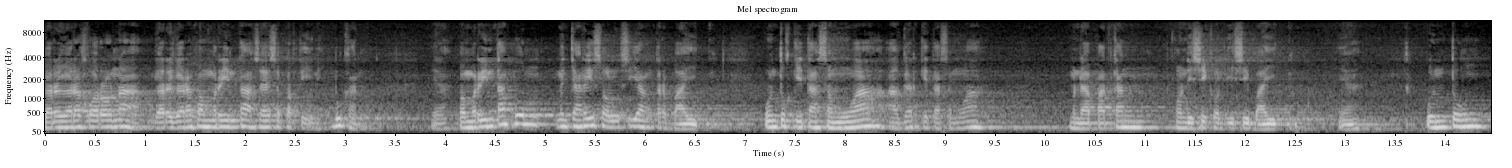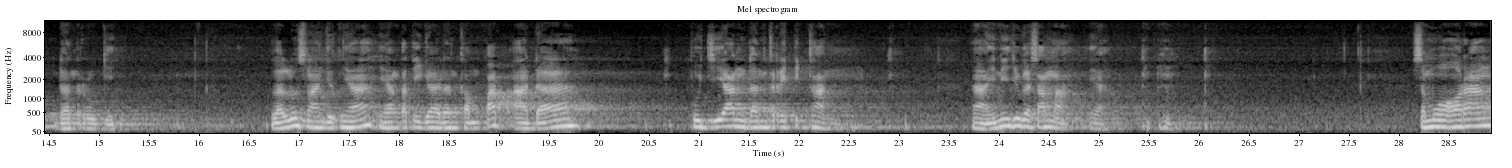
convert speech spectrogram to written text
gara-gara corona, gara-gara pemerintah saya seperti ini. Bukan. Ya, pemerintah pun mencari solusi yang terbaik untuk kita semua agar kita semua mendapatkan kondisi-kondisi baik, ya. Untung dan rugi. Lalu selanjutnya yang ketiga dan keempat ada pujian dan kritikan. Nah, ini juga sama ya. Semua orang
